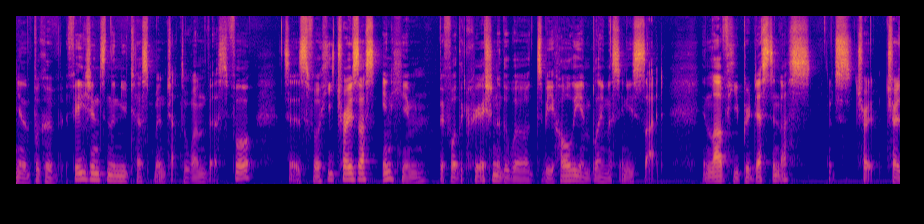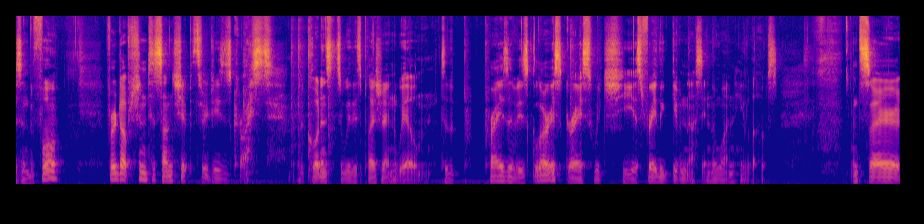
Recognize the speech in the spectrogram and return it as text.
you know, the book of Ephesians in the New Testament, chapter 1, verse 4, it says, For he chose us in him before the creation of the world to be holy and blameless in his sight. In love, he predestined us, which is cho- chosen before, for adoption to sonship through Jesus Christ, in accordance with his pleasure and will, to the praise of his glorious grace, which he has freely given us in the one he loves. And so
